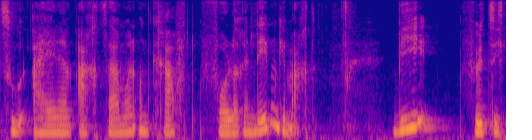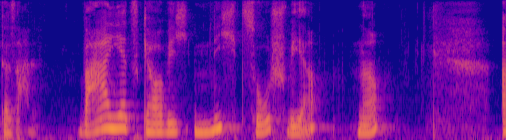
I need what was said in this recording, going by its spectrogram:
zu einem achtsamen und kraftvolleren Leben gemacht. Wie fühlt sich das an? War jetzt, glaube ich, nicht so schwer. Ne? Äh,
